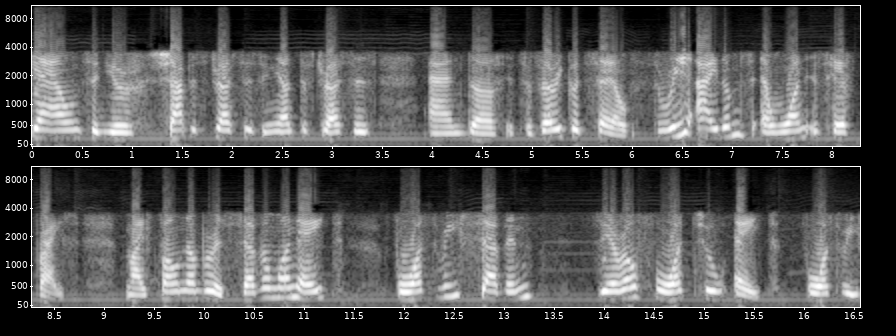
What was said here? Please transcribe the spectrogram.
gowns and your Shabbos dresses and Yontif dresses, and uh, it's a very good sale. Three items, and one is half price. My phone number is seven one eight four three seven zero four two eight four three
